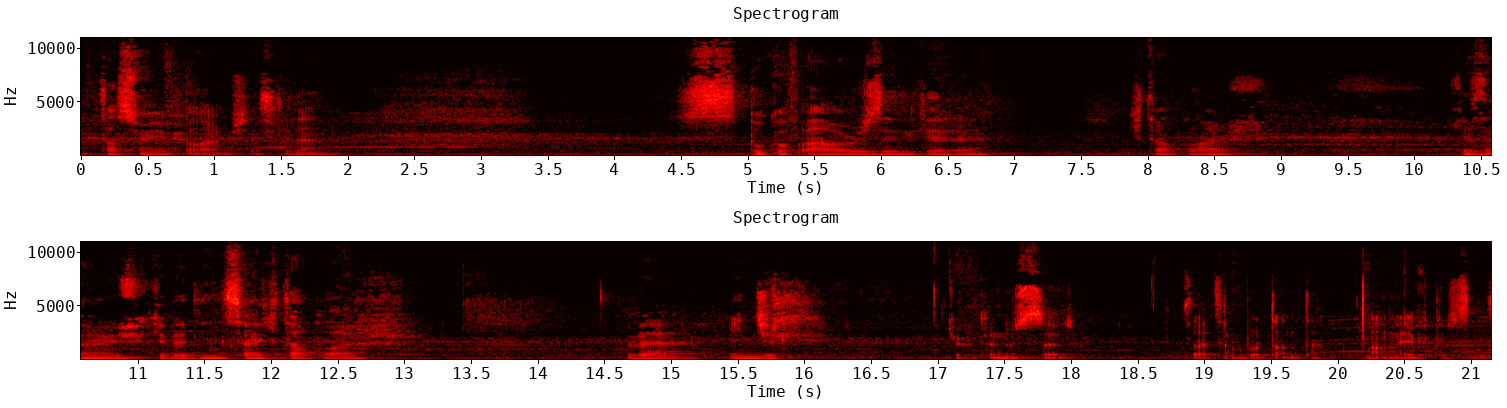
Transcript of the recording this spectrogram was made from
meditasyon yapıyorlarmış eskiden. Book of Hours dedikleri kitaplar. Keza aynı şekilde dinsel kitaplar ve İncil gördüğünüz üzere. Zaten buradan da anlayabilirsiniz.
